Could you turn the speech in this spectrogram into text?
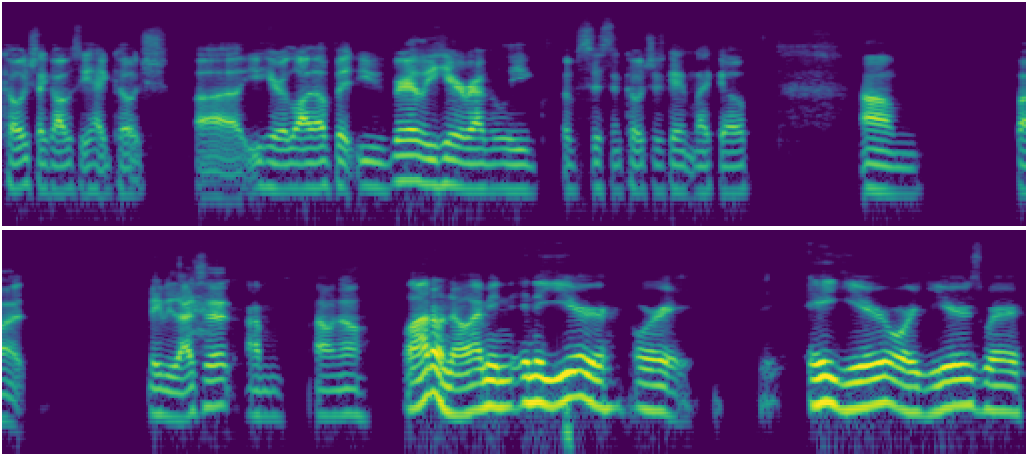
coach, like obviously head coach. Uh, you hear a lot of, but you rarely hear around the league of assistant coaches getting let go. Um, but maybe that's it. I'm I don't know. Well, I don't know. I mean, in a year or a year or years where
